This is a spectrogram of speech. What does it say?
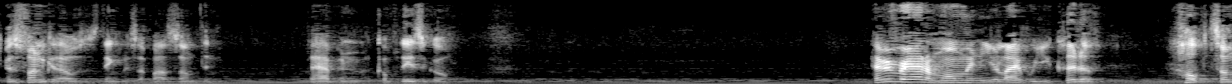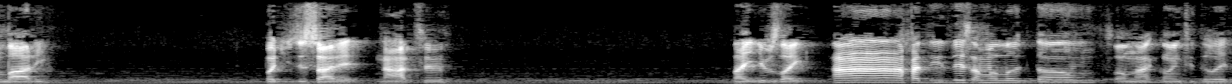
It was funny because I was just thinking about something that happened a couple days ago. Have you ever had a moment in your life where you could have helped somebody, but you decided not to? Like, it was like, ah, if I do this, I'm to look dumb, so I'm not going to do it.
